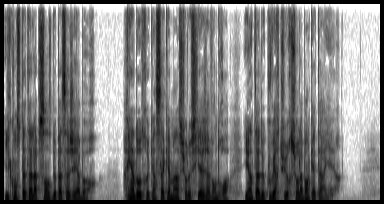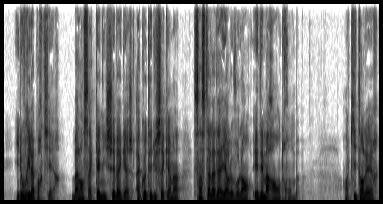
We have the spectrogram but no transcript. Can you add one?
il constata l'absence de passagers à bord. Rien d'autre qu'un sac à main sur le siège avant droit et un tas de couvertures sur la banquette arrière. Il ouvrit la portière, balança caniche et bagages à côté du sac à main, s'installa derrière le volant et démarra en trombe. En quittant l'air,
